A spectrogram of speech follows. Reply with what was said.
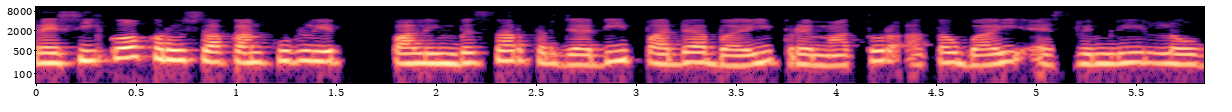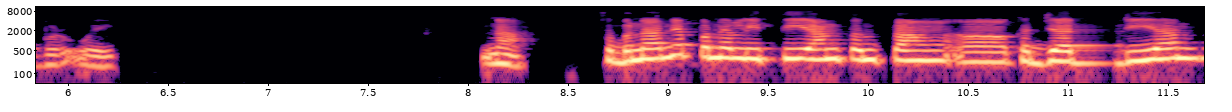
resiko kerusakan kulit paling besar terjadi pada bayi prematur atau bayi extremely low birth weight. Nah, sebenarnya penelitian tentang uh, kejadian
